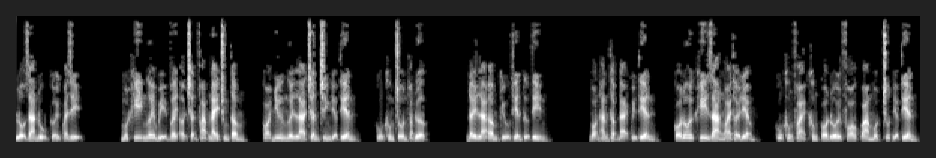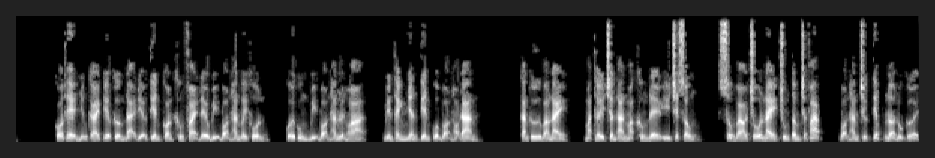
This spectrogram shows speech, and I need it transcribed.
lộ ra nụ cười quái dị. Một khi ngươi bị vây ở trận pháp này trung tâm, coi như ngươi là chân chính địa tiên, cũng không trốn thoát được. Đây là âm cựu thiên tự tin. Bọn hắn thập đại quỷ tiên, có đôi khi ra ngoài thời điểm, cũng không phải không có đối phó qua một chút địa tiên. Có thể những cái kia cường đại địa tiên còn không phải đều bị bọn hắn vây khốn, cuối cùng bị bọn hắn luyện hóa, biến thành nhân tiên của bọn họ đan. Căn cứ vào này, mắt thấy trần an mặc không để ý chết sống, xông vào chỗ này trung tâm trận pháp, bọn hắn trực tiếp nợ nụ cười.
